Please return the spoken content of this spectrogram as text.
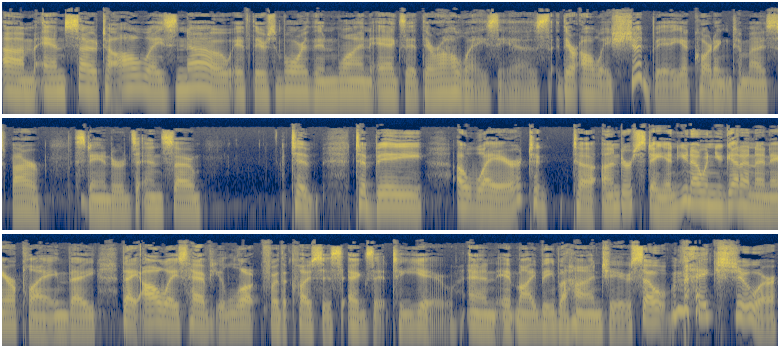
Um, and so to always know if there's more than one exit, there always is. There always should be, according to most fire standards. And so to to be aware, to to understand. You know, when you get in an airplane, they they always have you look for the closest exit to you, and it might be behind you. So make sure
